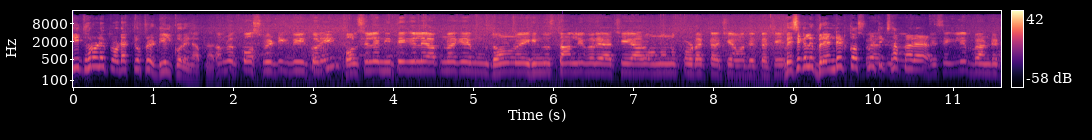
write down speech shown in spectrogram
কি ধরনের প্রোডাক্টের উপরে ডিল করেন আপনারা? আমরা কসমেটিক বিক্রি করি। হোলসেলে নিতে গেলে আপনাকে ধরুন হিন্দুস্তান লিভারে আছে আর অন্যান্য প্রোডাক্ট আছে আমাদের কাছে। বেসিক্যালি ব্র্যান্ডেড কসমেটিক্স আপনারা বেসিক্যালি ব্র্যান্ডেড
